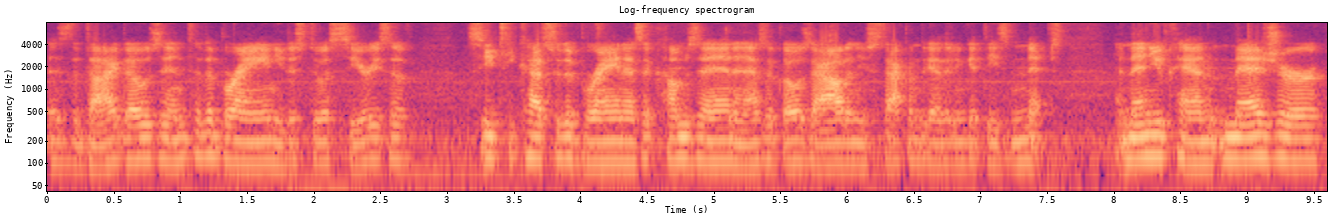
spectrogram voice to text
as the dye goes into the brain. You just do a series of CT cuts through the brain as it comes in and as it goes out, and you stack them together and you get these MIPs. And then you can measure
